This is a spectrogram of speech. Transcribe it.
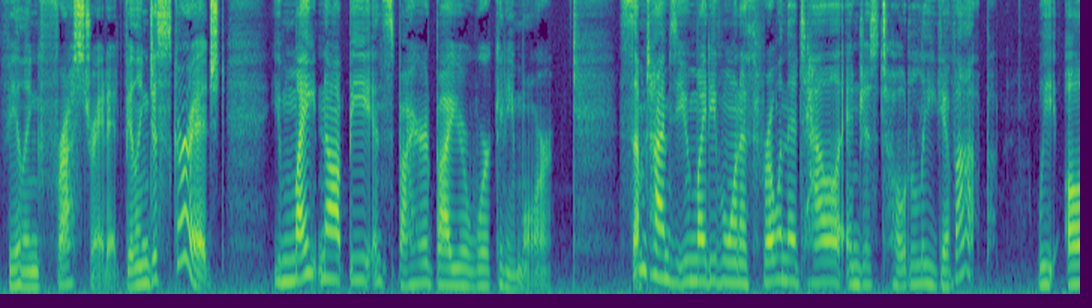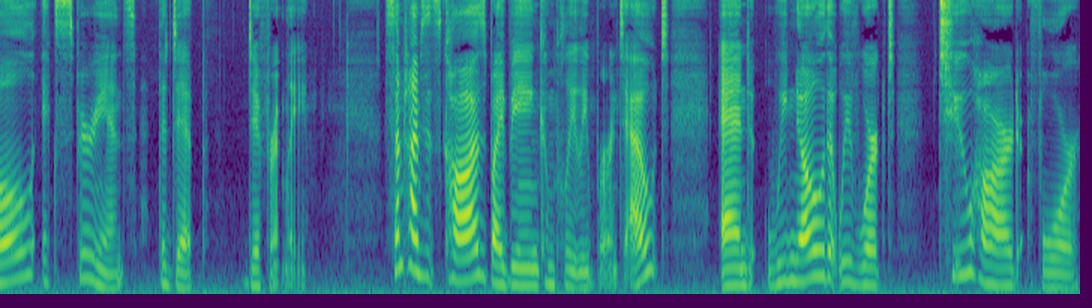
feeling frustrated, feeling discouraged. You might not be inspired by your work anymore. Sometimes you might even want to throw in the towel and just totally give up. We all experience the dip differently. Sometimes it's caused by being completely burnt out, and we know that we've worked too hard for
